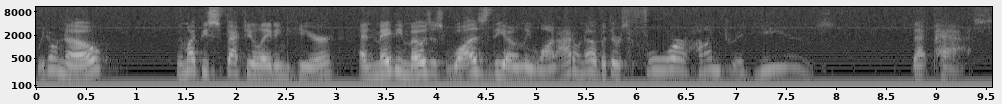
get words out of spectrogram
We don't know. We might be speculating here, and maybe Moses was the only one. I don't know, but there's 400 years that passed.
